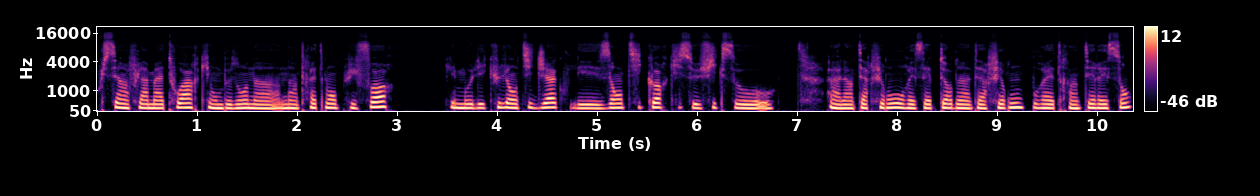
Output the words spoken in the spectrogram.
poussées inflammatoires qui ont besoin d'un traitement plus fort, les molécules anti-JAK ou les anticorps qui se fixent à l'interféron, au récepteur de l'interféron, pourraient être intéressants.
